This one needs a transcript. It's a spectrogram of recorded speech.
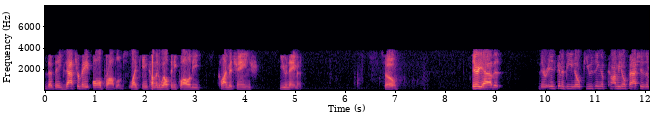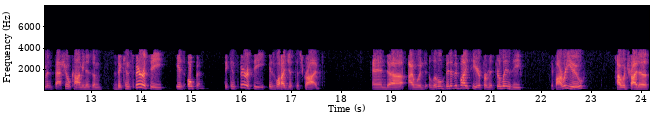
that they exacerbate all problems like income and wealth inequality, climate change, you name it. So there you have it. There is going to be no fusing of communo-fascism and fascio-communism. The conspiracy is open. The conspiracy is what I just described. And uh, I would, a little bit of advice here for Mr. Lindsay. If I were you, I would try to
